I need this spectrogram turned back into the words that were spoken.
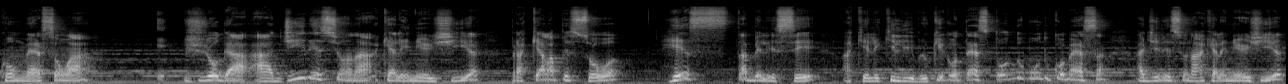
começam a jogar, a direcionar aquela energia para aquela pessoa restabelecer aquele equilíbrio. O que acontece? Todo mundo começa a direcionar aquela energia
